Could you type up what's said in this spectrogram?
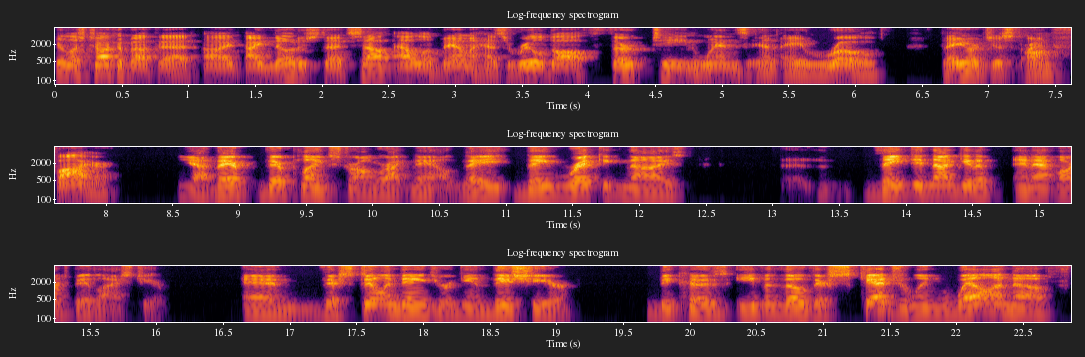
Yeah, let's talk about that. I, I noticed that South Alabama has reeled off 13 wins in a row. They are just right. on fire. Yeah, they're they're playing strong right now. They they recognize they did not get a, an at-large bid last year, and they're still in danger again this year because even though they're scheduling well enough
